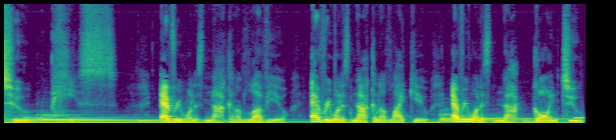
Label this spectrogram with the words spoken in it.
to peace. Everyone is not going to love you. Everyone is not going to like you. Everyone is not going to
